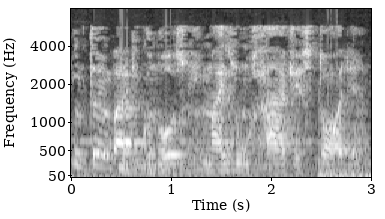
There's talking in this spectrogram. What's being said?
Então embarque conosco em mais um Rádio História.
